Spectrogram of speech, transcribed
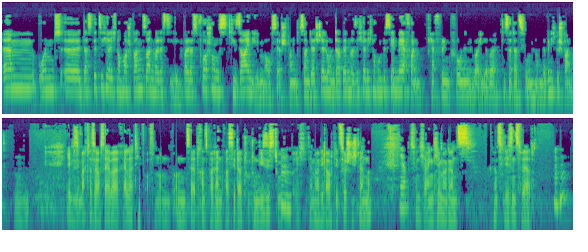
ähm, und äh, das wird sicherlich nochmal spannend sein, weil das, weil das Forschungsdesign eben auch sehr spannend ist an der Stelle. Und da werden wir sicherlich noch ein bisschen mehr von Catherine Cronin über ihre Dissertation hören. Da bin ich gespannt. Mhm. Eben, sie macht das ja auch selber relativ offen und, und sehr transparent, was sie da tut und wie sie es tut. Mhm. Berichtet immer wieder auch die Zwischenstände. Ja. Das finde ich eigentlich immer ganz, ganz lesenswert. Mhm.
